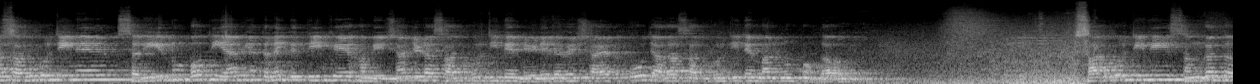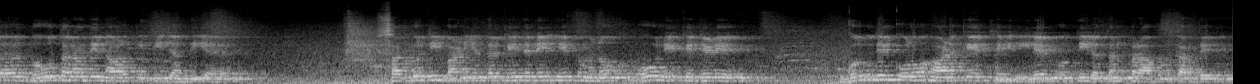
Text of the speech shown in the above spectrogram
ਪਰ ਸਤਿਗੁਰੂ ਜੀ ਨੇ ਸਰੀਰ ਨੂੰ ਬਹੁਤੀ ਅਹਿਮੀਅਤ ਨਹੀਂ ਦਿੱਤੀ ਕਿ ਹਮੇਸ਼ਾ ਜਿਹੜਾ ਸਤਿਗੁਰੂ ਜੀ ਦੇ ਨੇੜੇ ਰਵੇ, ਸ਼ਾਇਦ ਉਹ ਜ਼ਿਆਦਾ ਸਤਿਗੁਰੂ ਜੀ ਦੇ ਮਨ ਨੂੰ ਭਾਉਂਦਾ ਹੋਵੇ। ਸਤਿਗੁਰੂ ਜੀ ਦੀ ਸੰਗਤ ਦੋ ਤਰ੍ਹਾਂ ਦੇ ਨਾਲ ਕੀਤੀ ਜਾਂਦੀ ਹੈ। ਸਤਿਗੁਰੂ ਜੀ ਬਾਣੀ ਅੰਦਰ ਕਹਿੰਦੇ ਨੇ, ਇੱਕ ਮਨੁੱਖ ਉਹ ਨੇ ਕਿ ਜਿਹੜੇ ਗੁਰੂ ਦੇ ਕੋਲੋਂ ਆਣ ਕੇ ਇੱਥੇ ਹੀਰੇ ਮੋਤੀ ਰਤਨ ਪ੍ਰਾਪਤ ਕਰਦੇ ਨੇ।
